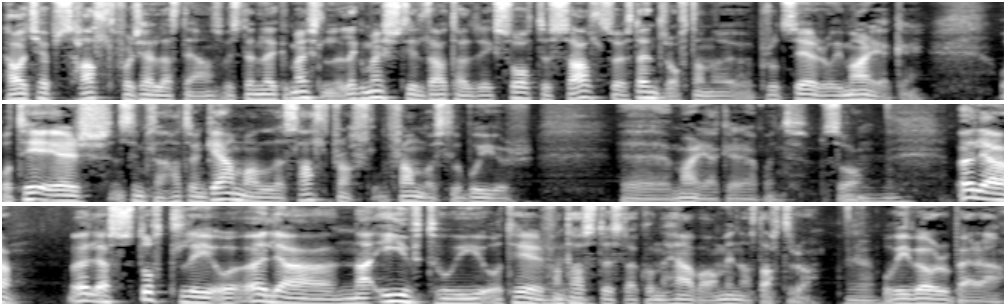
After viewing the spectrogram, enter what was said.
har köpt salt för källa stanna så visst den lägger mest lägger mest till att det exotiskt salt så är ständer ofta producerar i Marjake och det är simpelt att en gammal saltframlösla bojer eh Marjake är på så öliga Ölja stortlig och ölja naivt hur och det är fantastiskt att kunna häva och minnas efter då. Ja. Och vi var bara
